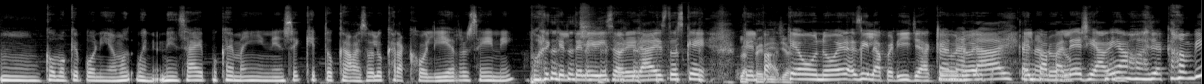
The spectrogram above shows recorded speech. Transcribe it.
Mm, como que poníamos, bueno, en esa época imagínense que tocaba solo Caracol y RCN, porque el televisor era estos que, el que uno era, sí, la perilla, que Canal uno era- el papá uno. le decía, vea, vaya, cambie,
